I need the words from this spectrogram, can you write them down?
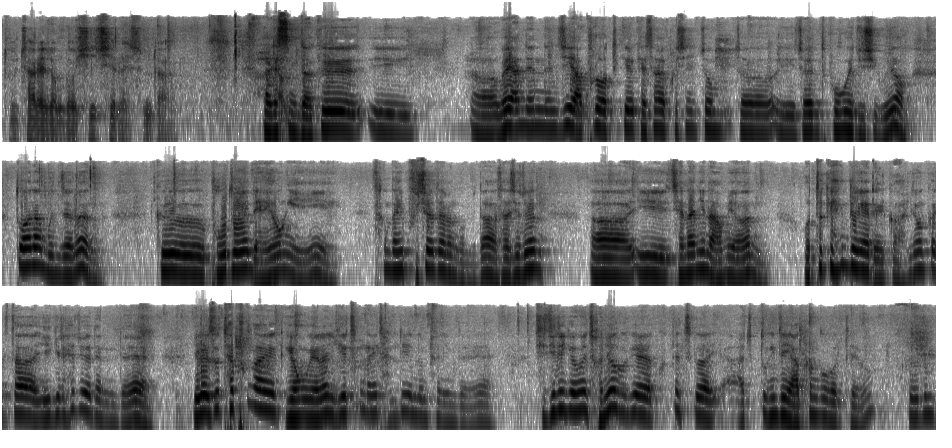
두 차례 정도 실시를 했습니다. 알겠습니다. 그, 어, 왜 안 됐는지 앞으로 어떻게 개선할 것인지 좀, 저, 이, 저희한테 보고해 주시고요. 또 하나 문제는 그 보도의 내용이 상당히 부실하다는 겁니다. 사실은, 아, 이 재난이 나면 어떻게 행동해야 될까, 이런 것까지 다 얘기를 해줘야 되는데, 들어서 태풍의 경우에는 이게 상당히 잘 되어 있는 편인데, 지진의 경우에는 전혀 그게 콘텐츠가 아직도 굉장히 약한 것 같아요. 그거 좀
